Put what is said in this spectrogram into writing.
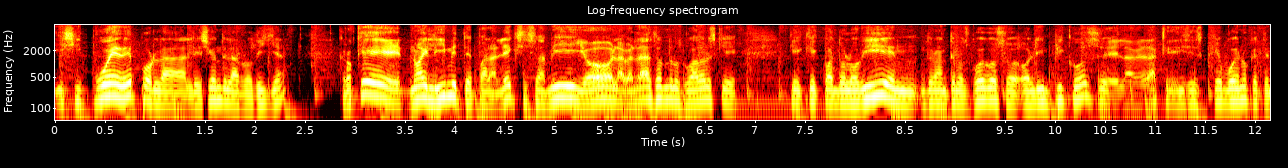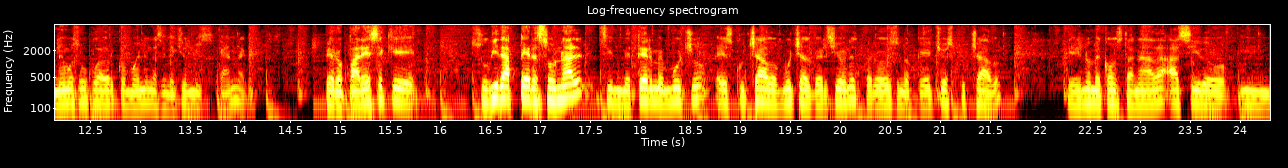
y si puede por la lesión de la rodilla, creo que no hay límite para Alexis. A mí, yo, la verdad, son de los jugadores que, que, cuando lo vi en, durante los Juegos Olímpicos, eh, la verdad que dices, qué bueno que tenemos un jugador como él en la selección mexicana. Pero parece que su vida personal, sin meterme mucho, he escuchado muchas versiones, pero es lo que he hecho, he escuchado. eh, no me consta nada, ha sido un,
